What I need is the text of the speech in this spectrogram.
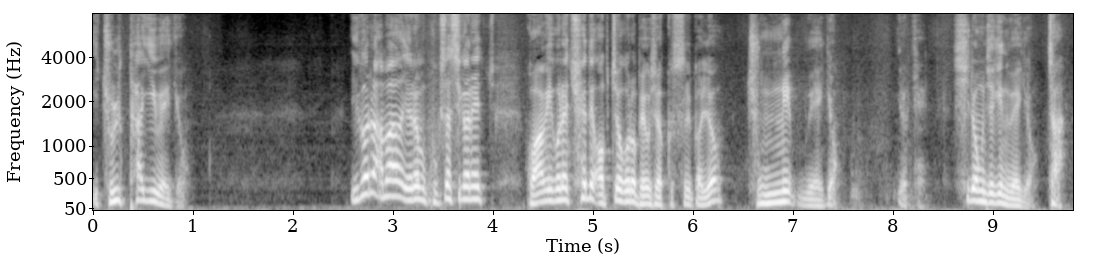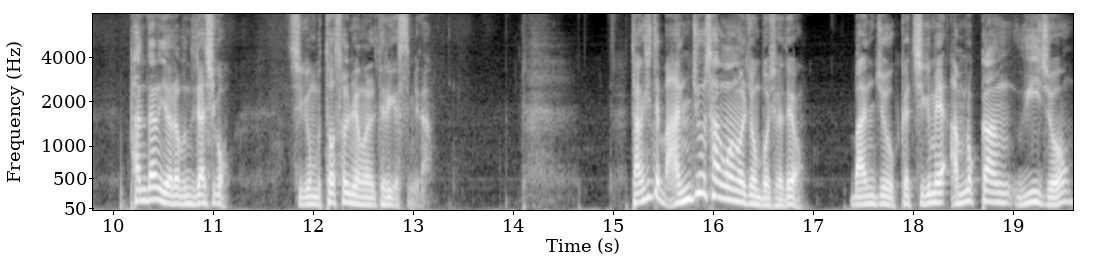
이 줄타기 외교. 이거를 아마 여러분 국사 시간에 광해군의 최대 업적으로 배우셨을걸요. 중립 외교. 이렇게 실용적인 외교. 자, 판단은 여러분들이 하시고 지금부터 설명을 드리겠습니다. 당시 이제 만주 상황을 좀 보셔야 돼요. 만주, 그 지금의 압록강 위죠.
